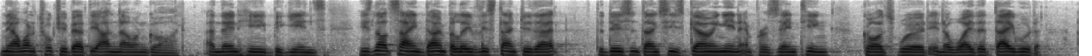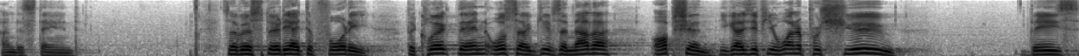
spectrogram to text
now I want to talk to you about the unknown God. And then he begins. He's not saying, don't believe this, don't do that. The do's and don'ts. He's going in and presenting God's word in a way that they would understand. So, verse 38 to 40, the clerk then also gives another option. He goes, if you want to pursue these,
